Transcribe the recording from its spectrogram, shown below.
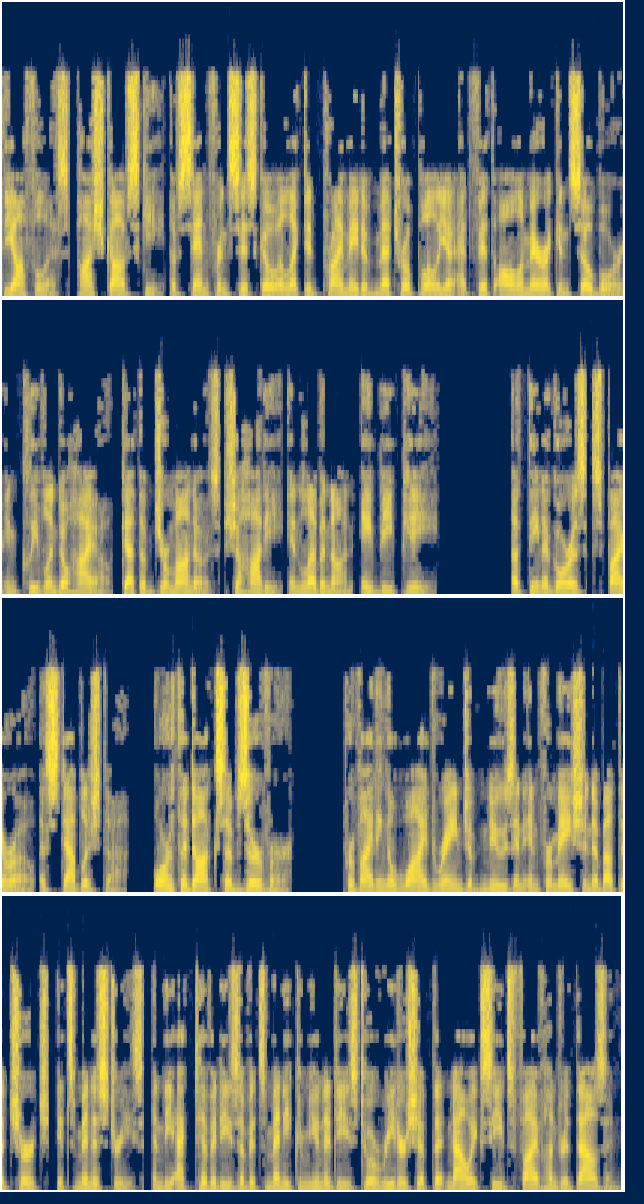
Theophilus of San Francisco elected primate of Metropolia at Fifth All-American Sobor in Cleveland, Ohio, death of Germanos Shahadi in Lebanon, ABP. Athenagoras Spyro established the «Orthodox Observer», providing a wide range of news and information about the Church, its ministries, and the activities of its many communities to a readership that now exceeds 500,000.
